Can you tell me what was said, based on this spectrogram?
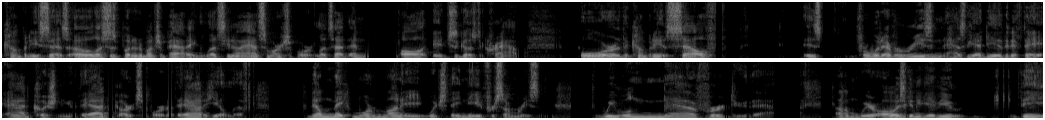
company says, "Oh, let's just put in a bunch of padding. Let's you know add some arch support. Let's add," and all it just goes to crap. Or the company itself is for whatever reason has the idea that if they add cushioning, if they add arch support, if they add heel lift, they'll make more money, which they need for some reason. We will never do that. Um, we're always going to give you the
